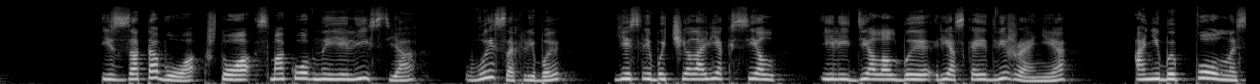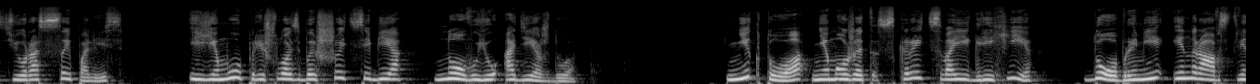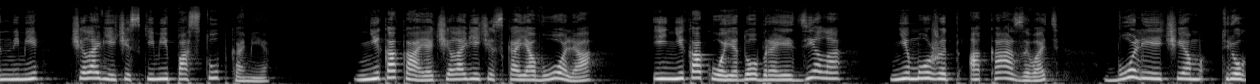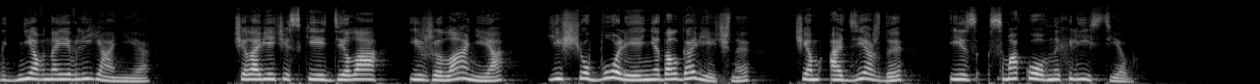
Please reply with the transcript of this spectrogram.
Из-за того, что смоковные листья высохли бы, если бы человек сел или делал бы резкое движение, они бы полностью рассыпались, и ему пришлось бы шить себе новую одежду. Никто не может скрыть свои грехи добрыми и нравственными человеческими поступками. Никакая человеческая воля и никакое доброе дело не может оказывать более чем трехдневное влияние. Человеческие дела и желания еще более недолговечны, чем одежды из смоковных листьев.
